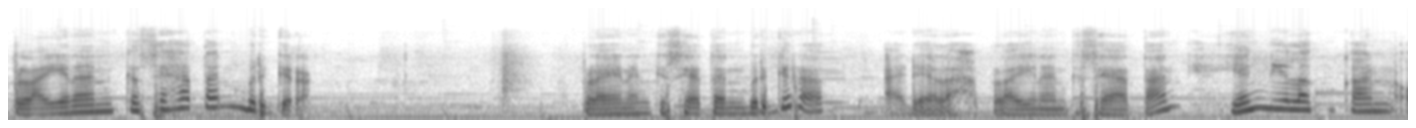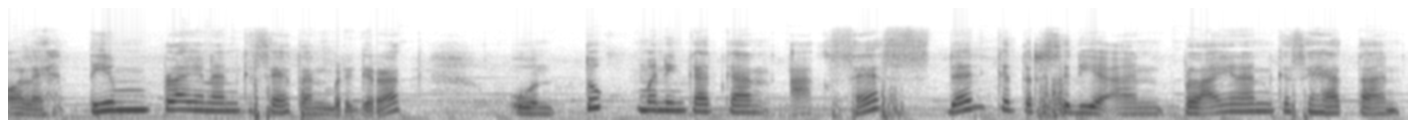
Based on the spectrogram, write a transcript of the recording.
pelayanan kesehatan bergerak. Pelayanan kesehatan bergerak adalah pelayanan kesehatan yang dilakukan oleh tim pelayanan kesehatan bergerak untuk meningkatkan akses dan ketersediaan pelayanan kesehatan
